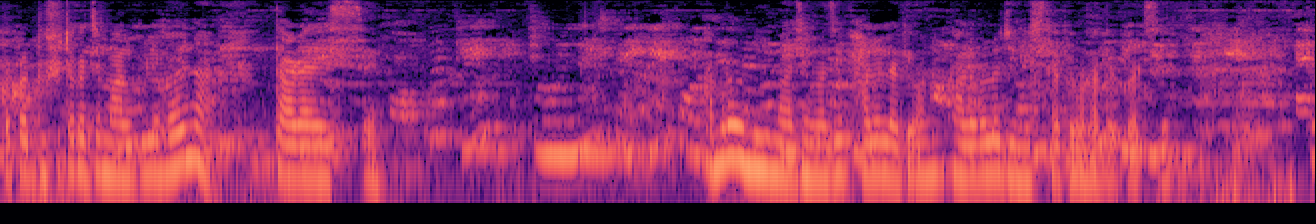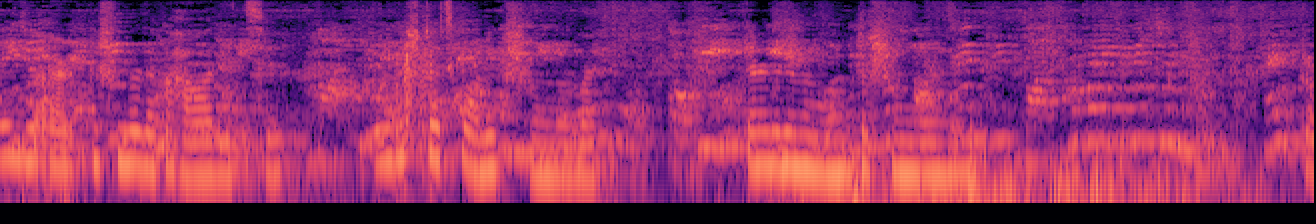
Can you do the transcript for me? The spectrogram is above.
তারপর দুশো টাকার যে মালগুলো হয় না, তারা এসছে। আমরাও নিই মাঝে মাঝে, ভালো লাগে, অনেক ভালো ভালো জিনিস থাকে ওনাদের কাছে। এই যে আর কি সুন্দর দেখো হাওয়া দিচ্ছে। পরিবেশটা আজকে অনেক সুন্দর কেন জানি আমার মনটা সুন্দর নেই। তো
